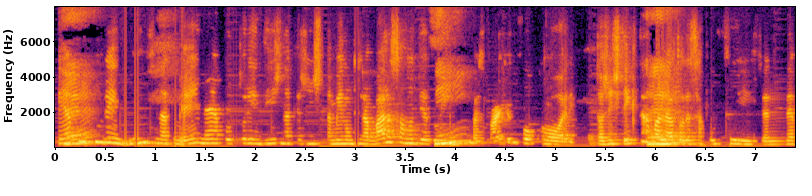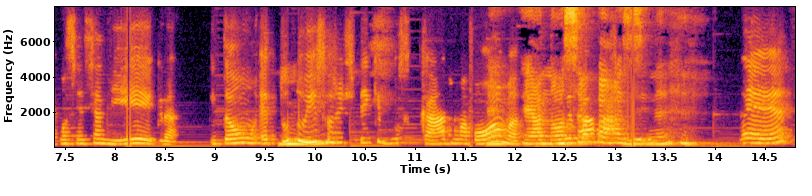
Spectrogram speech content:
Tem a é. cultura indígena também, né? A cultura indígena que a gente também não trabalha só no dia do domingo, faz parte do folclore. Então a gente tem que trabalhar é. toda essa consciência, né? Consciência negra. Então, é tudo uhum. isso a gente tem que buscar de uma forma. É, é a nossa base, né? É,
